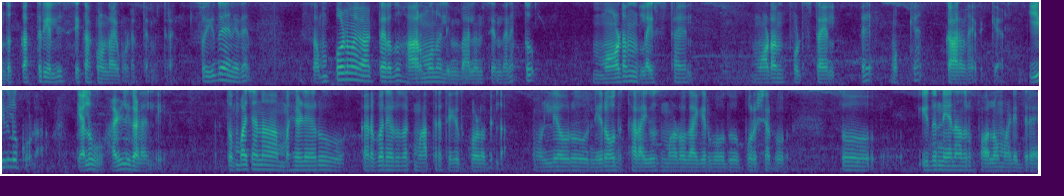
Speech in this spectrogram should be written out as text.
ಒಂದು ಕತ್ತರಿಯಲ್ಲಿ ಸಿಕ್ಕಾಕೊಂಡಾಗ್ಬಿಡುತ್ತೆ ಮಿತ್ರ ಸೊ ಇದು ಏನಿದೆ? ಸಂಪೂರ್ಣವಾಗಿ ಆಗ್ತಾ ಇರೋದು ಹಾರ್ಮೋನಲ್ ಇಂಬ್ಯಾಲೆನ್ಸಿಂದನೇ ಮತ್ತು modern lifestyle modern food style ಮುಖ್ಯ ಕಾರಣ ಇದಕ್ಕೆ. ಈಗಲೂ ಕೂಡ ಕೆಲವು ಹಳ್ಳಿಗಳಲ್ಲಿ ತುಂಬ ಜನ ಮಹಿಳೆಯರು ಗರ್ಭ ನಿರೋಧಕ ಮಾತ್ರೆ ತೆಗೆದುಕೊಳ್ಳೋದಿಲ್ಲ. ಓನ್ಲಿ ಅವರು ನಿರೋಧ ಥರ ಯೂಸ್ ಮಾಡೋದಾಗಿರ್ಬೋದು ಪುರುಷರು. ಸೊ ಇದನ್ನೇನಾದರೂ ಫಾಲೋ ಮಾಡಿದರೆ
